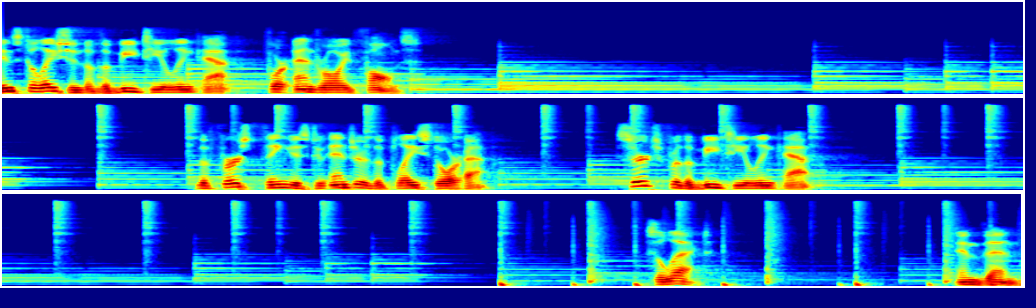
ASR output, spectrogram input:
Installation of the BT Link app for Android phones. The first thing is to enter the Play Store app. Search for the BT Link app. Select. And then,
